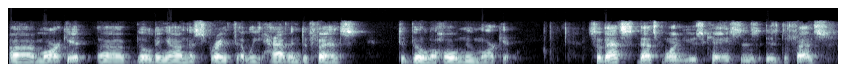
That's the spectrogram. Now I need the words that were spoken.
uh, market, uh, building on the strength that we have in defense to build a whole new market. So that's that's one use case is, is defense.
